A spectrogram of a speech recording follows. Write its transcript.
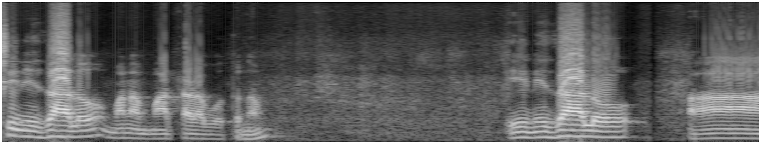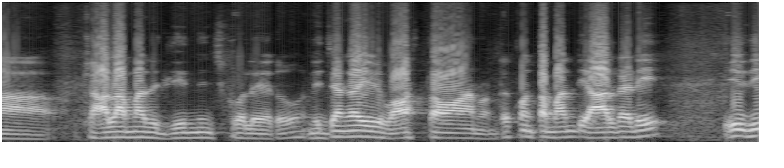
పచ్చి నిజాలు మనం మాట్లాడబోతున్నాం. ఈ నిజాలు చాలామంది జీర్ణించుకోలేరు. నిజంగా ఇది వాస్తవం అని అంటే కొంతమంది ఆల్రెడీ ఇది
